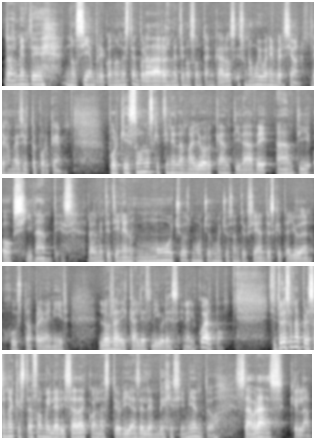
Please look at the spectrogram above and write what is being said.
realmente no siempre, cuando no es temporada realmente no son tan caros, es una muy buena inversión. Déjame decirte por qué. porque son los que tienen la mayor cantidad de antioxidantes. Realmente tienen muchos, muchos, muchos antioxidantes que te ayudan justo a prevenir los radicales libres en el cuerpo. Si tú eres una persona que está familiarizada con las teorías del envejecimiento, sabrás que la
